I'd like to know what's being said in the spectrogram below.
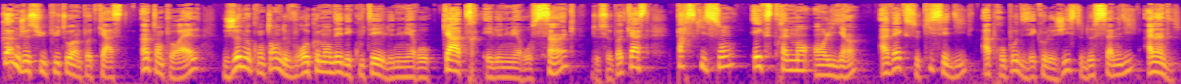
comme je suis plutôt un podcast intemporel, je me contente de vous recommander d'écouter le numéro 4 et le numéro 5 de ce podcast parce qu'ils sont extrêmement en lien avec ce qui s'est dit à propos des écologistes de samedi à lundi.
